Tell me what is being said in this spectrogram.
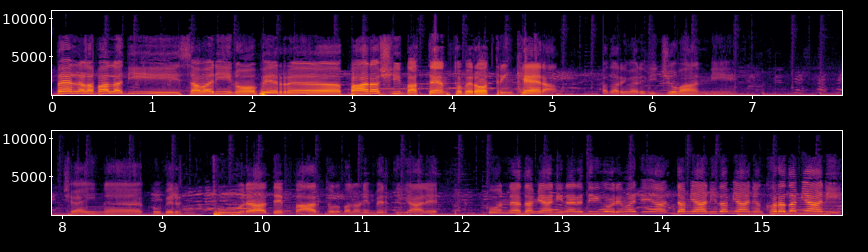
Bella la palla di Savarino per uh, Parashiv, attento però, Trinchera. Ad arrivare di Giovanni c'è in uh, copertura De Bartolo, pallone in verticale con Damiani in area di rigore, eh, Damiani, Damiani, ancora Damiani,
